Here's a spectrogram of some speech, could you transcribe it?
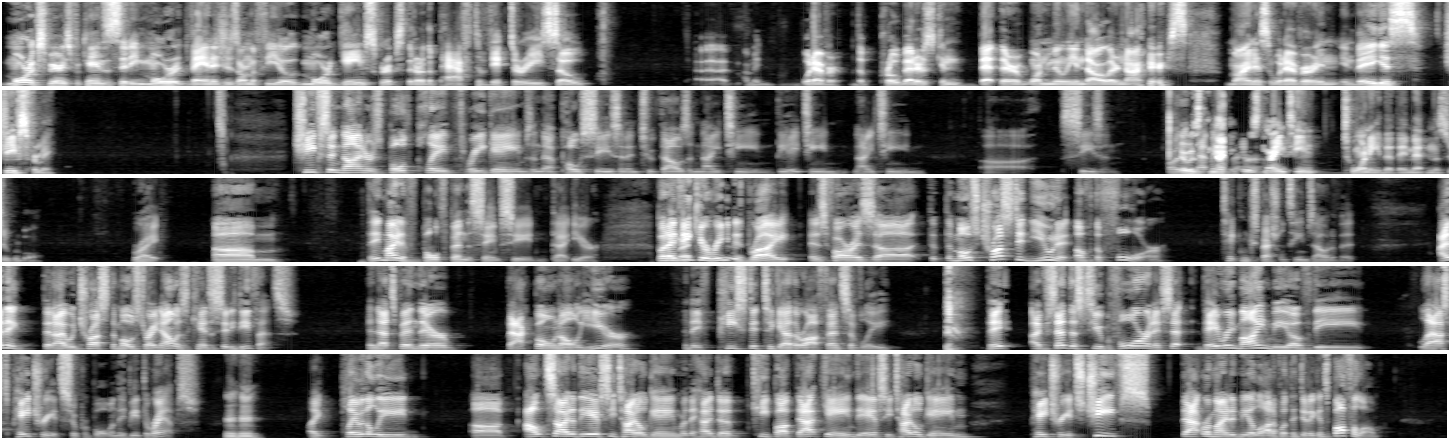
more experience for Kansas City, more advantages on the field, more game scripts that are the path to victory. So, uh, I mean, whatever the pro betters can bet their one million dollar Niners minus whatever in in Vegas. Chiefs for me. Chiefs and Niners both played three games in that postseason in 2019, the 18 19 uh, season. Or it was, it was 1920 that they met in the Super Bowl. Right. Um, they might have both been the same seed that year. But they I might. think your read is right as far as uh, the, the most trusted unit of the four, taking special teams out of it. I think that I would trust the most right now is the Kansas City defense and that's been their backbone all year, and they've pieced it together offensively. they, I've said this to you before, and I've said they remind me of the last Patriots Super Bowl when they beat the Rams. Mm-hmm. Like play with a lead, uh, outside of the AFC title game where they had to keep up that game, the AFC title game, Patriots Chiefs. That reminded me a lot of what they did against Buffalo.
